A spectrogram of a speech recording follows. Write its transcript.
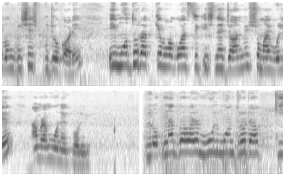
এবং বিশেষ পুজো করে। এই মধ্যরাতকে ভগবান শ্রীকৃষ্ণের জন্মের সময় বলে আমরা মনে করি। লোকনাথ বাবার মূল মন্ত্রটা কি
